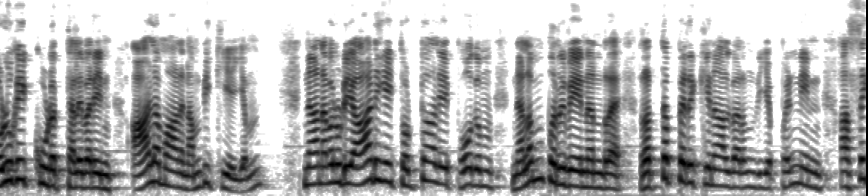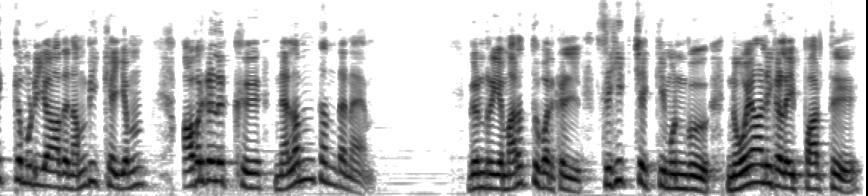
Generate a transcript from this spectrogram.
தொழுகைக்கூடத் தலைவரின் ஆழமான நம்பிக்கையையும் நான் அவருடைய ஆடையை தொட்டாலே போதும் நலம் பெறுவேன் என்ற இரத்தப்பெருக்கினால் வருந்திய பெண்ணின் அசைக்க முடியாத நம்பிக்கையும் அவர்களுக்கு நலம் தந்தன. இன்றைய மருத்துவர்கள் சிகிச்சைக்கு முன்பு நோயாளிகளை பார்த்து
